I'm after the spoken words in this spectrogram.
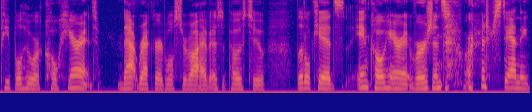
people who are coherent that record will survive as opposed to little kids incoherent versions or understanding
